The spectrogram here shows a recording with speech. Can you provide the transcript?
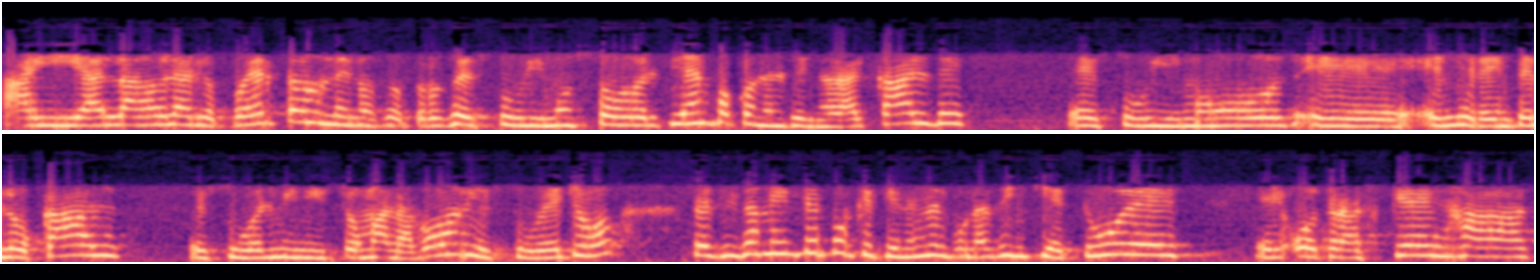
ahí al lado del aeropuerto, donde nosotros estuvimos todo el tiempo con el señor alcalde, estuvimos el gerente local, estuvo el ministro Malagón y estuve yo, precisamente porque tienen algunas inquietudes, otras quejas,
